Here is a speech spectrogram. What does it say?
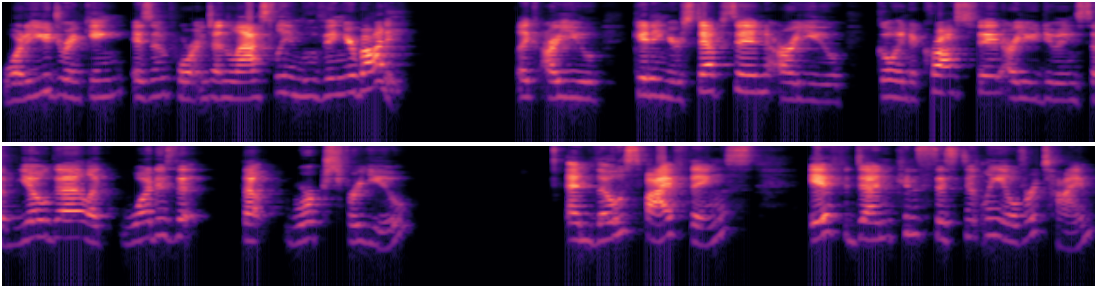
What are you drinking is important. And lastly, moving your body. Like, are you getting your steps in? Are you going to CrossFit? Are you doing some yoga? Like, what is it that works for you? And those five things, if done consistently over time,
